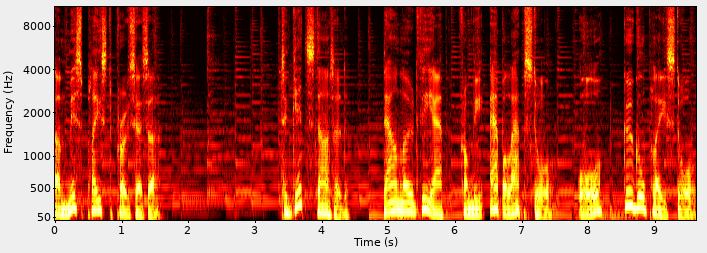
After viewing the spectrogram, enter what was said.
a misplaced processor. To get started, download the app from the Apple App Store or Google Play Store.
